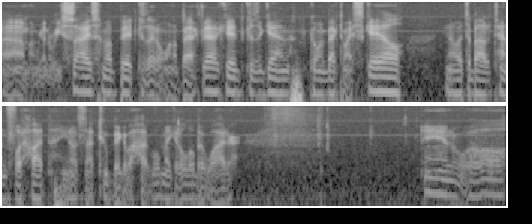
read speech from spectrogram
Um, I'm going to resize him a bit because I don't want to back that kid because again, going back to my scale, you know, it's about a 10 foot hut. You know, it's not too big of a hut. We'll make it a little bit wider and we'll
